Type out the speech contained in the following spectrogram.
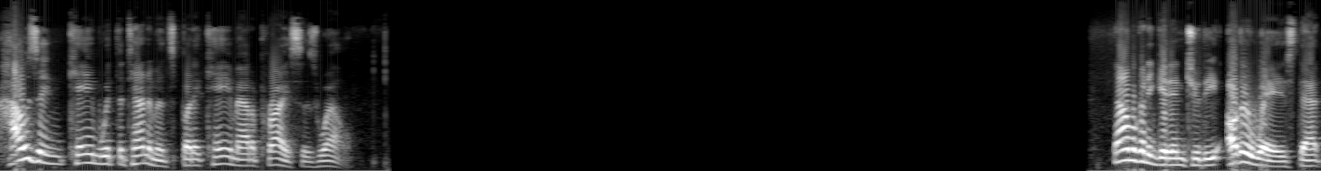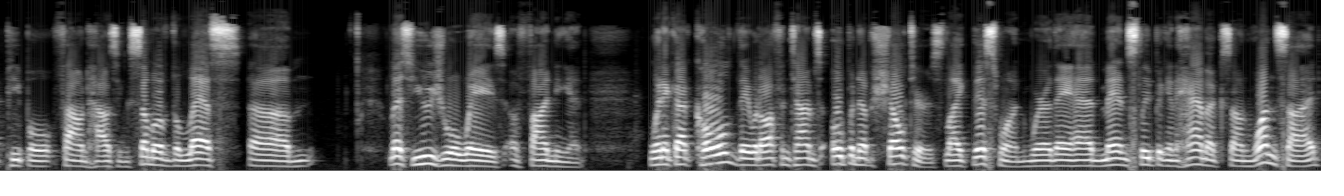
housing came with the tenements, but it came at a price as well. Now we're going to get into the other ways that people found housing, some of the less um, less usual ways of finding it. When it got cold, they would oftentimes open up shelters like this one, where they had men sleeping in hammocks on one side,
